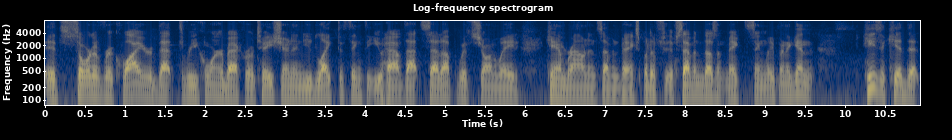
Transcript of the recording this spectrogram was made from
it's sort of required that three cornerback rotation, and you'd like to think that you have that set up with Shaun Wade, Cam Brown, and Sevyn Banks. But if, if Sevyn doesn't make the same leap, and again, he's a kid that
